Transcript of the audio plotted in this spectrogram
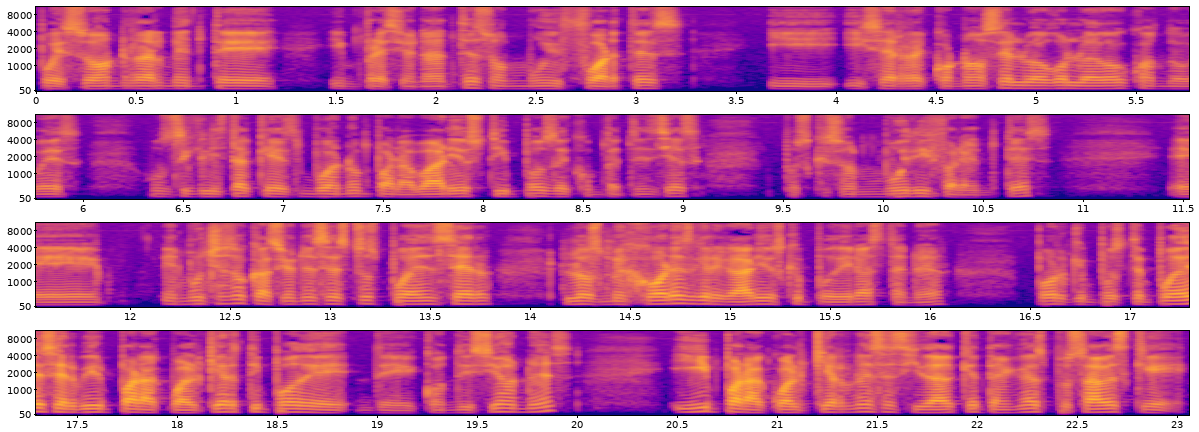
pues son realmente impresionantes, son muy fuertes y, y se reconoce luego, luego cuando ves un ciclista que es bueno para varios tipos de competencias, pues que son muy diferentes. Eh, en muchas ocasiones estos pueden ser los mejores gregarios que pudieras tener, porque pues te puede servir para cualquier tipo de, de condiciones y para cualquier necesidad que tengas, pues sabes que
